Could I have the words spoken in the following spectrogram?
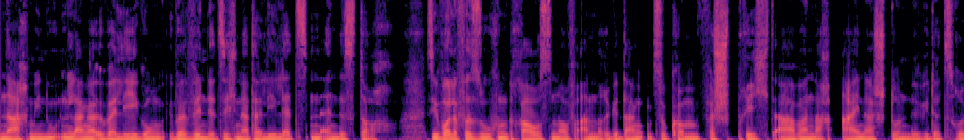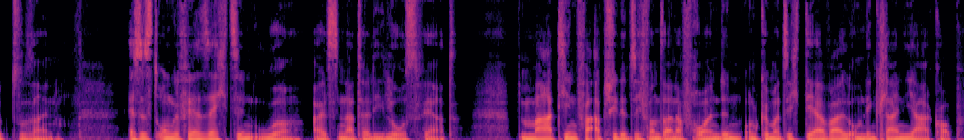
Nach minutenlanger Überlegung überwindet sich Natalie letzten Endes doch. Sie wolle versuchen, draußen auf andere Gedanken zu kommen, verspricht aber, nach einer Stunde wieder zurück zu sein. Es ist ungefähr 16 Uhr, als Natalie losfährt. Martin verabschiedet sich von seiner Freundin und kümmert sich derweil um den kleinen Jakob.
